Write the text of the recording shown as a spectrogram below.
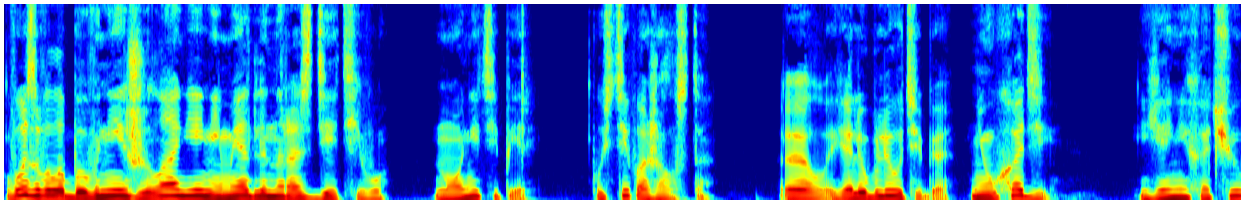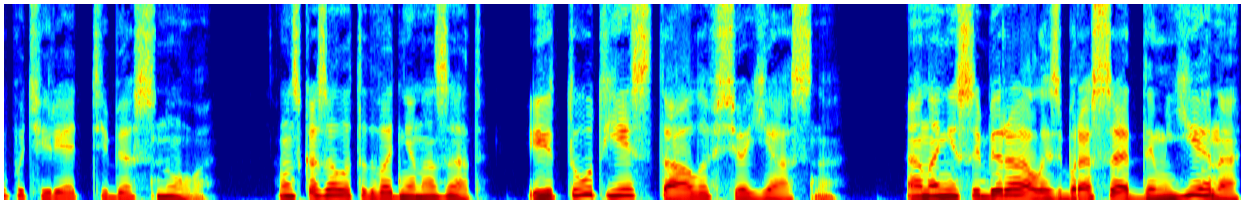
вызвала бы в ней желание немедленно раздеть его, но не теперь. «Пусти, пожалуйста». «Элла, я люблю тебя, не уходи». «Я не хочу потерять тебя снова». Он сказал это два дня назад, и тут ей стало все ясно. Она не собиралась бросать Демьена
